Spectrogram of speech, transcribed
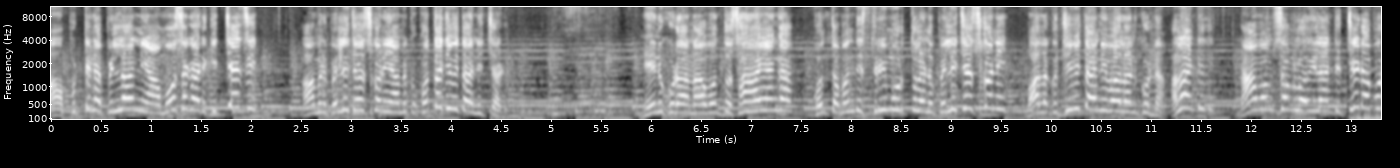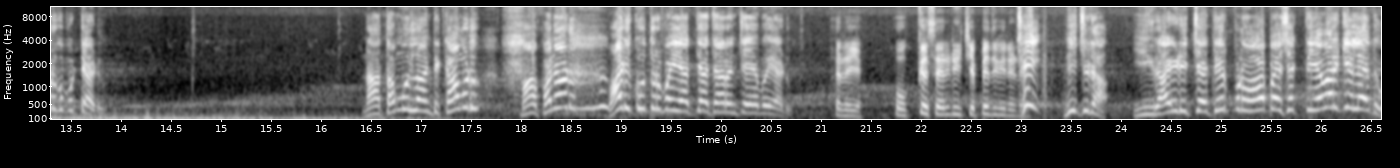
ఆ పుట్టిన పిల్లాన్ని ఆ మోసగాడికి ఇచ్చేసి ఆమెను పెళ్ళి చేసుకుని ఆమెకు కొత్త జీవితాన్ని ఇచ్చాడు నేను కూడా నా వంతు సహాయంగా కొంతమంది స్త్రీమూర్తులను పెళ్ళి చేసుకొని వాళ్ళకు జీవితాన్ని ఇవ్వాలనుకున్నా. అలాంటిది నా వంశంలో ఇలాంటి చీడ పురుగు పుట్టాడు. నా తమ్ముళ్ళలాంటి కాముడు మా పనోడు వాడి కూతురుపై అత్యాచారం చేయబోయాడు. ఒక్కసారి నీ చెప్పేది వినండి! నీచుడా ఈ రాయుడిచ్చే తీర్పును ఆపే శక్తి ఎవరికీ లేదు.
